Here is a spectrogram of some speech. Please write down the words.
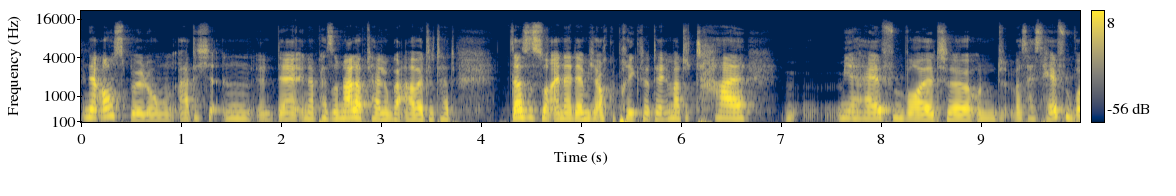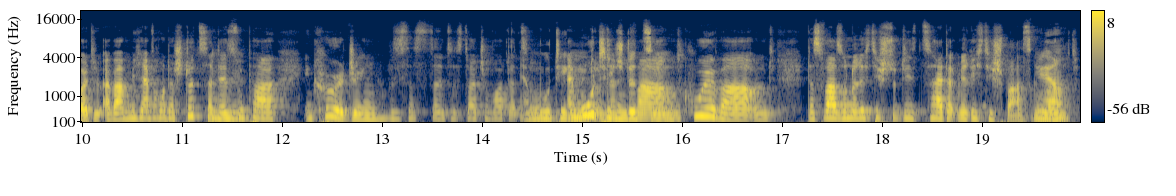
in der Ausbildung, hatte ich einen, der in der Personalabteilung gearbeitet hat. Das ist so einer, der mich auch geprägt hat, der immer total mir helfen wollte und was heißt helfen wollte, aber mich einfach unterstützt hat, der super encouraging, was ist das, das deutsche Wort dazu? Ermutigend, Ermutigend war und cool war und das war so eine richtig, die Zeit hat mir richtig Spaß Ja. gemacht.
